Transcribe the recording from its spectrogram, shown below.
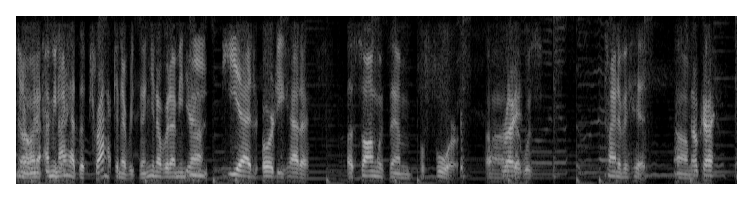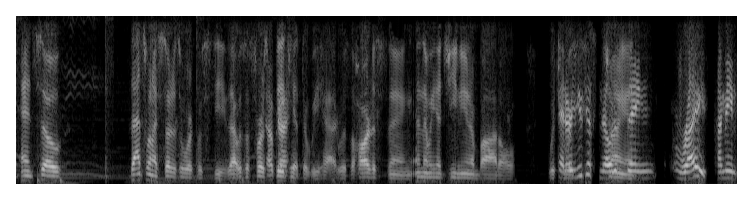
you know Oh, and I mean I had the track and everything you know but I mean Yeah. he he had already had a a song with them before uh Right. that was kind of a hit um okay. and so that's when I started to work with Steve that was the first Okay. big hit that we had was the hardest thing and then we had Genie in a bottle which And are you just giant. noticing? Right. I mean,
